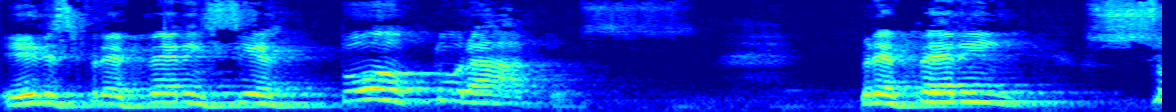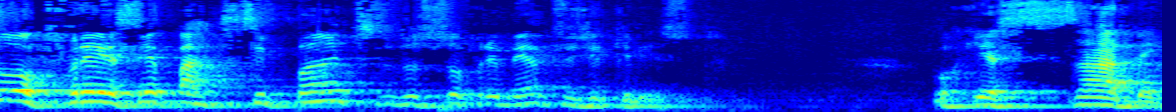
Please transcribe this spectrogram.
eles preferem ser torturados, preferem sofrer, ser participantes dos sofrimentos de Cristo, porque sabem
